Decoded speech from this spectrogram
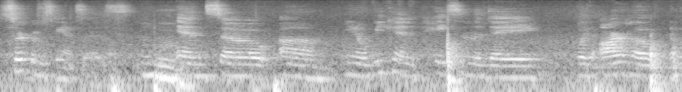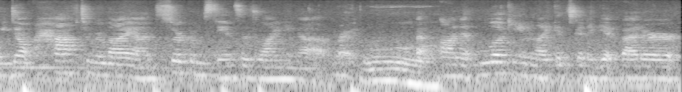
circumstances. Mm. And so, um, you know, we can hasten the day with our hope, and we don't have to rely on circumstances lining up, Right. Ooh. on it looking like it's going to get better.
